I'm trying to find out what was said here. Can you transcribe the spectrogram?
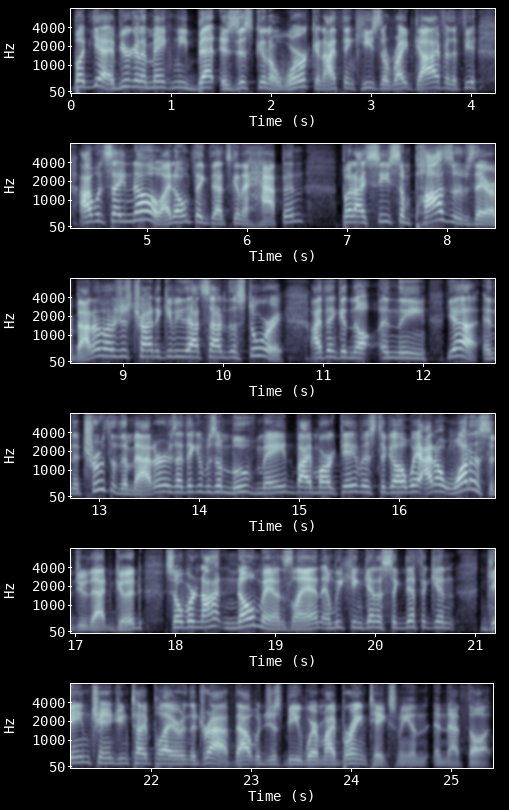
But yeah, if you're going to make me bet is this going to work and I think he's the right guy for the future, I would say no. I don't think that's going to happen but I see some positives there about it. I was just trying to give you that side of the story. I think in the in the yeah, and the truth of the matter is I think it was a move made by Mark Davis to go, wait, I don't want us to do that good. So we're not in no man's land and we can get a significant game changing type player in the draft. That would just be where my brain takes me in, in that thought.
